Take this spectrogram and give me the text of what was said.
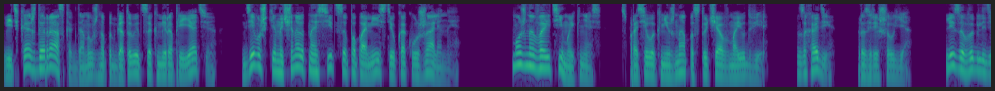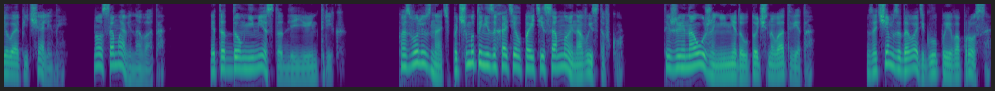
Ведь каждый раз, когда нужно подготовиться к мероприятию, девушки начинают носиться по поместью, как ужаленные. «Можно войти, мой князь?» — спросила княжна, постучав в мою дверь. «Заходи», — разрешил я. Лиза выглядела опечаленной, но сама виновата. Этот дом не место для ее интриг. «Позволь узнать, почему ты не захотел пойти со мной на выставку? Ты же и на ужине не дал точного ответа». «Зачем задавать глупые вопросы?»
